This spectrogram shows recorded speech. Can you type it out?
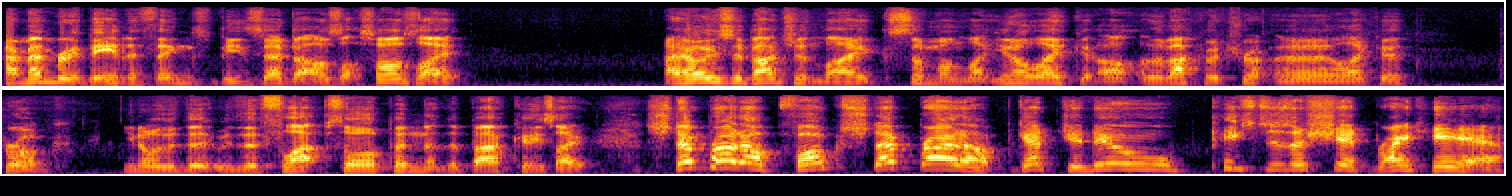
I remember it being a thing being said, but I was like- so I was like, I always imagine like someone like you know like uh, on the back of a truck, uh, like a truck. You know, the, the the flaps open at the back, and he's like, "Step right up, folks. Step right up. Get your new pieces of shit right here."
